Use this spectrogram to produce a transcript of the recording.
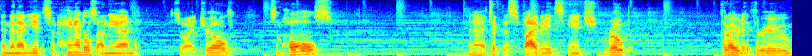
And then I needed some handles on the end. So I drilled some holes. And then I took this 5 8 inch rope, threaded it through,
